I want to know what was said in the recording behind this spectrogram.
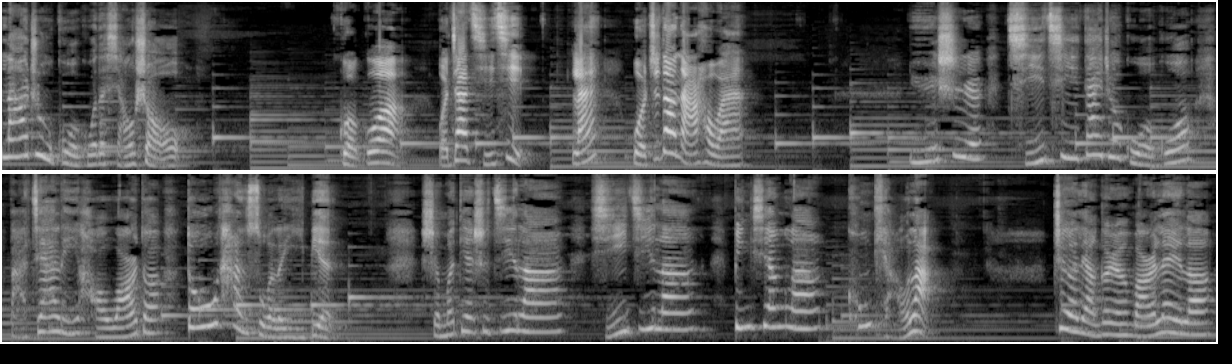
拉住果果的小手。果果，我叫琪琪，来，我知道哪儿好玩。于是，琪琪带着果果把家里好玩的都探索了一遍，什么电视机啦、洗衣机啦、冰箱啦、空调啦。这两个人玩累了，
